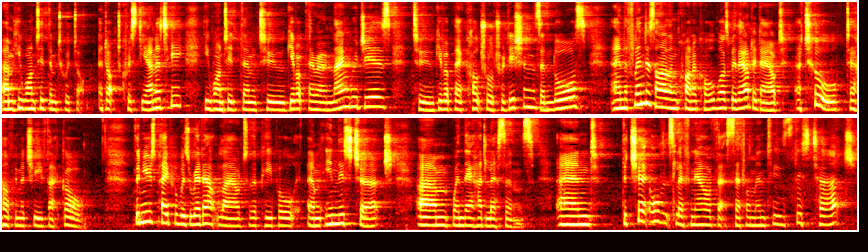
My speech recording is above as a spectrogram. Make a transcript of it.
Um, he wanted them to adopt, adopt, Christianity. He wanted them to give up their own languages, to give up their cultural traditions and laws. And the Flinders Island Chronicle was, without a doubt, a tool to help him achieve that goal. The newspaper was read out loud to the people um, in this church um, when they had lessons. And the church, all that's left now of that settlement is this church,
